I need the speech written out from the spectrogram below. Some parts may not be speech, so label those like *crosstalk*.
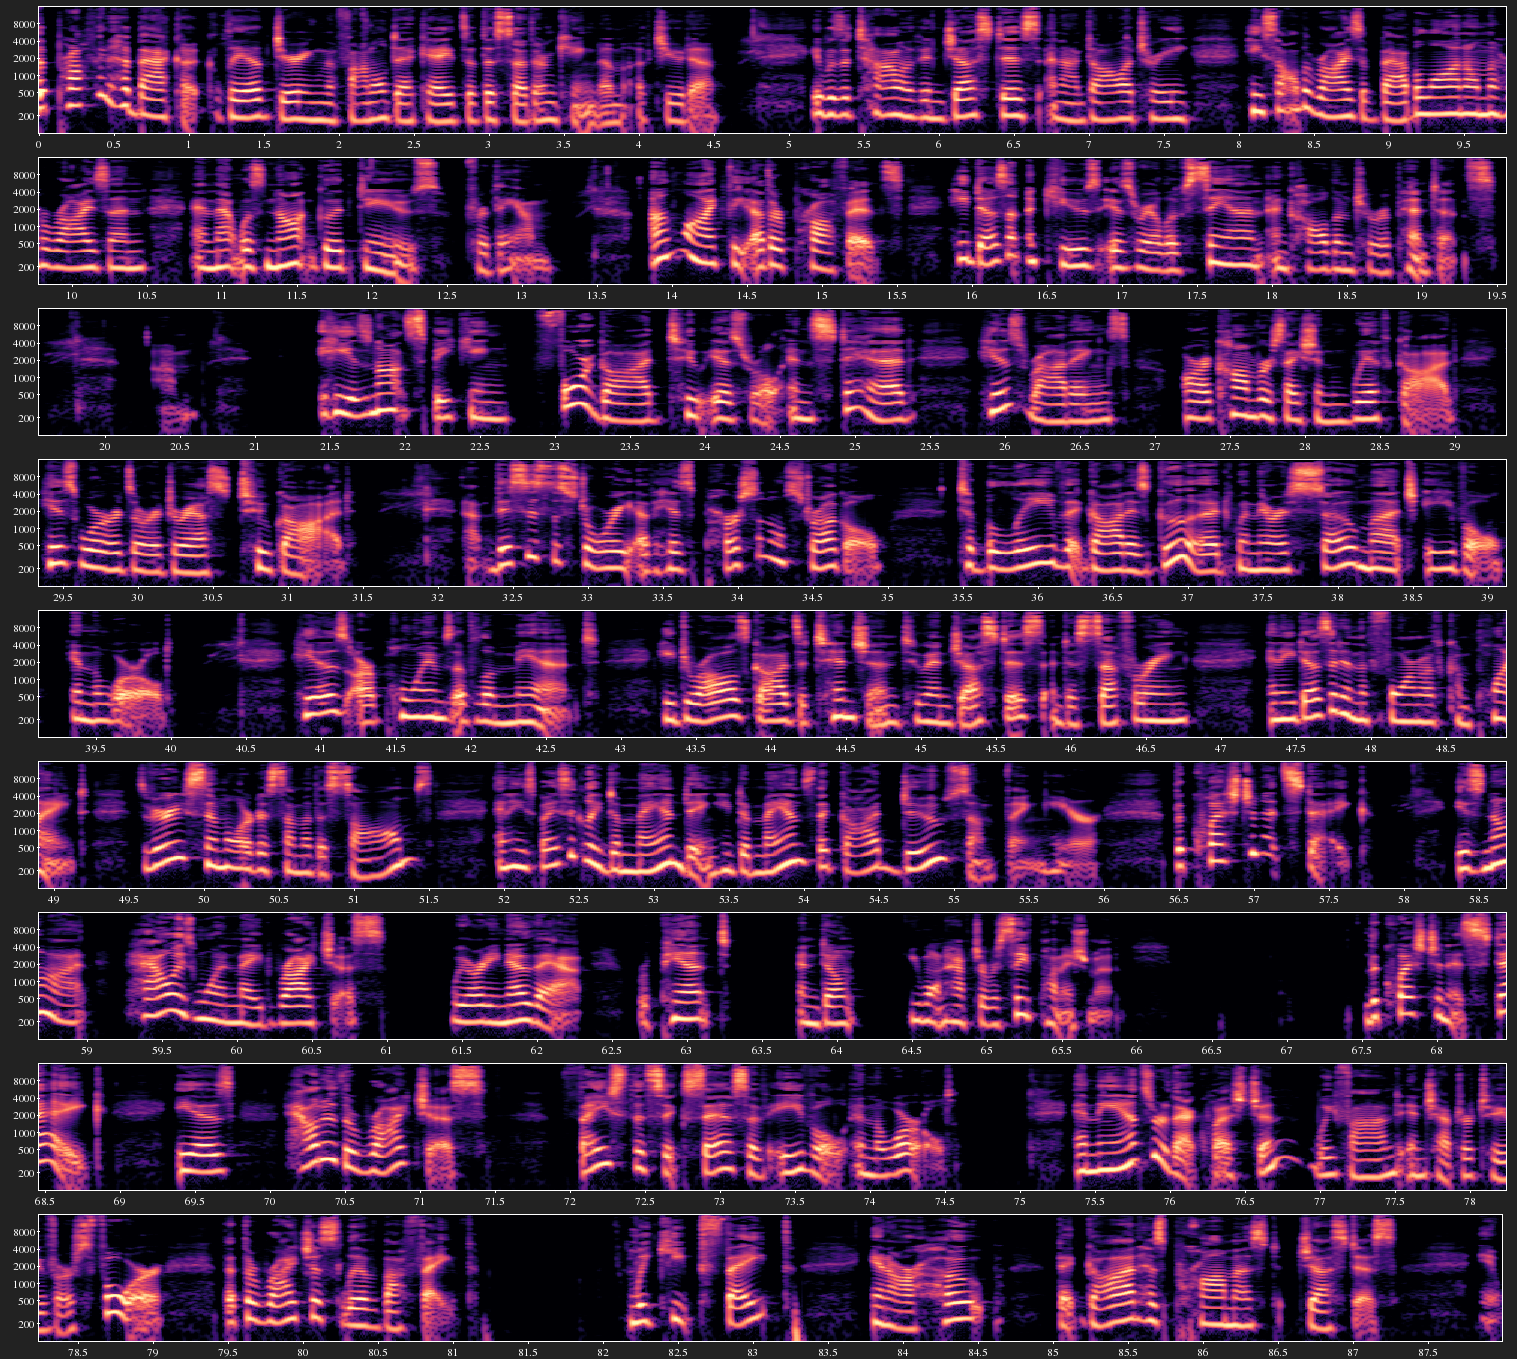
The prophet Habakkuk lived during the final decades of the southern kingdom of Judah. It was a time of injustice and idolatry. He saw the rise of Babylon on the horizon, and that was not good news for them. Unlike the other prophets, he doesn't accuse Israel of sin and call them to repentance. Um, he is not speaking for God to Israel. Instead, his writings are a conversation with God. His words are addressed to God. Uh, this is the story of his personal struggle to believe that God is good when there is so much evil in the world. His are poems of lament. He draws God's attention to injustice and to suffering, and he does it in the form of complaint. It's very similar to some of the Psalms, and he's basically demanding, he demands that God do something here. The question at stake is not how is one made righteous? We already know that. Repent and don't, you won't have to receive punishment. The question at stake is how do the righteous face the success of evil in the world? And the answer to that question we find in chapter 2, verse 4 that the righteous live by faith. We keep faith in our hope that God has promised justice.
